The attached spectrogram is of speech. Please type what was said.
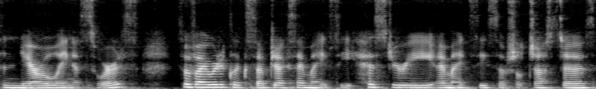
to narrowing a source. So if I were to click subjects, I might see history, I might see social justice,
